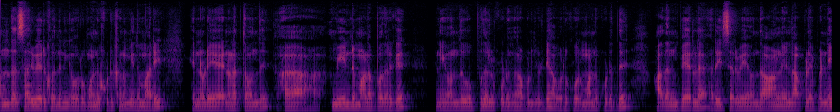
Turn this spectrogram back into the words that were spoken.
அந்த சர்வேருக்கு வந்து நீங்கள் ஒரு மனு கொடுக்கணும். இந்த மாதிரி என்னுடைய நிலத்தை வந்து மீண்டும் அளப்பதற்கு நீங்கள் வந்து ஒப்புதல் கொடுங்க அப்படின்னு சொல்லிட்டு அவருக்கு ஒரு மனு கொடுத்து அதன் பேரில் ரீசர்வே வந்து ஆன்லைனில் அப்ளை பண்ணி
